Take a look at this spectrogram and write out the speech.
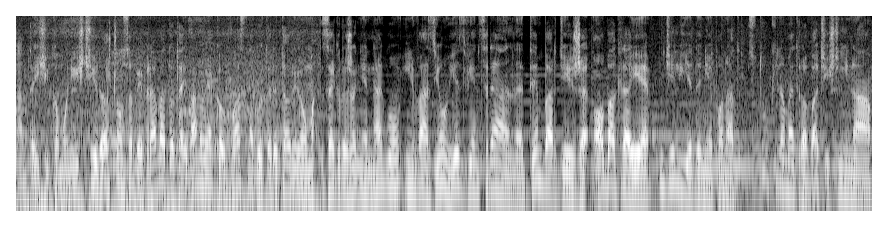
Tamtejsi komuniści roszczą sobie prawa do Tajwanu jako własnego terytorium. Zagrożenie nagłą inwazją jest więc realne, tym bardziej, że oba kraje dzieli jedynie ponad 100-kilometrowa cieśnina.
